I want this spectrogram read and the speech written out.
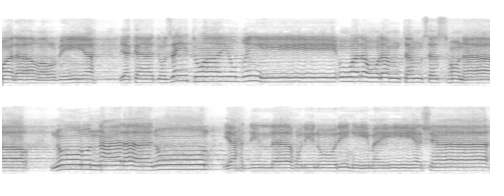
ولا غربية يكاد زيتها يضيء ولو لم تمسسه نار نور على نور يهدي الله لنوره من يشاء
